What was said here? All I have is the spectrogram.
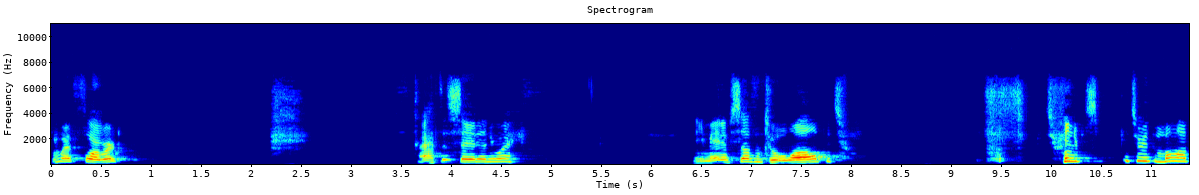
He went forward. I have to say it anyway. He made himself into a wall between, between, between the mob,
